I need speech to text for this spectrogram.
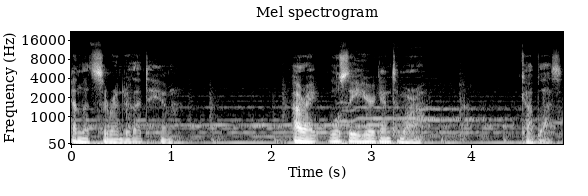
and let's surrender that to Him. All right, we'll see you here again tomorrow. God bless.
